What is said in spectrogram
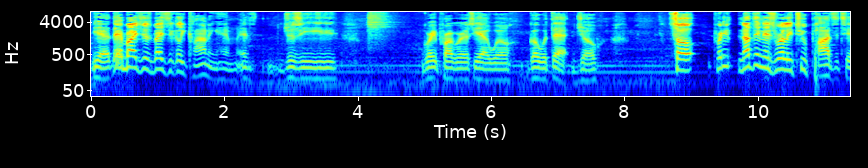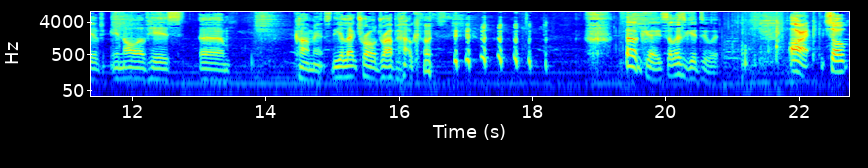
Yeah, everybody's just basically clowning him. It's Drizzy, great progress. Yeah, well, go with that, Joe. So pretty nothing is really too positive in all of his um, comments. The electoral dropout comments. okay, so let's get to it. All right, so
